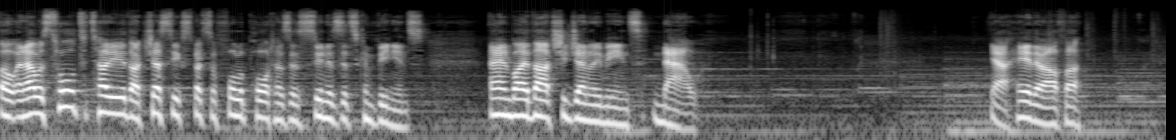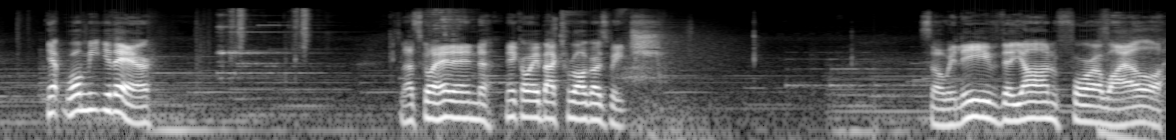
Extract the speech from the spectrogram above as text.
Oh, and I was told to tell you that Jessie expects a full report as, as soon as it's convenient. And by that she generally means now. Yeah, hey there, Alpha. Yep, we'll meet you there. Let's go ahead and make our way back to Rhalgr's Reach. So we leave the yawn for a while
